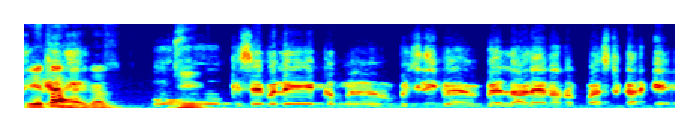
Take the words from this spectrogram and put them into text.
ਇਹ ਤਾਂ ਹੈਗਾ ਉਹ ਜੀ। ਕਿਸੇ ਵੇਲੇ ਇੱਕ ਬਿਜਲੀ ਬਿੱਲ ਵਾਲਿਆਂ ਨਾਲ ਰਿਕੁਐਸਟ ਕਰਕੇ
